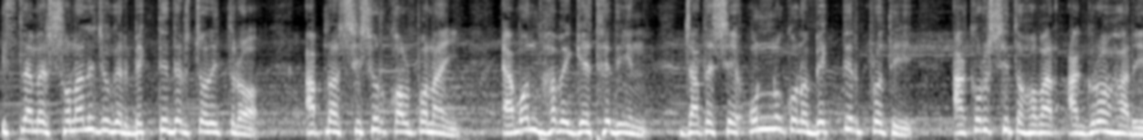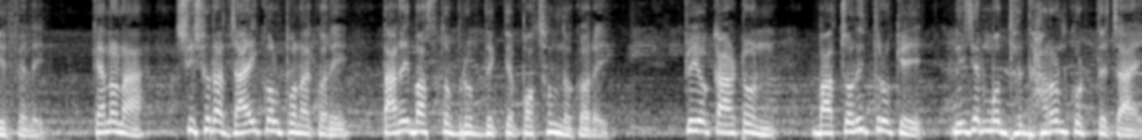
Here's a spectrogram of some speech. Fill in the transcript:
ইসলামের সোনালী যুগের ব্যক্তিদের চরিত্র আপনার শিশুর কল্পনায় এমনভাবে গেথে দিন যাতে সে অন্য কোনো ব্যক্তির প্রতি আকর্ষিত হবার আগ্রহ হারিয়ে ফেলে। কেননা, শিশুরা যাই কল্পনা করে, তারই বাস্তব রূপ দেখতে পছন্দ করে। প্রিয় কার্টুন বা চরিত্রকে নিজের মধ্যে ধারণ করতে চায়।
